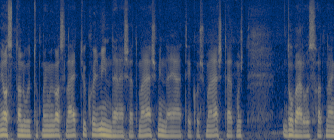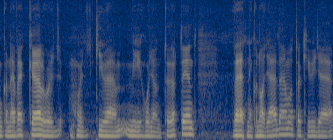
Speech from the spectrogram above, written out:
mi azt tanultuk meg, meg azt látjuk, hogy minden eset más, minden játékos más, tehát most dobálózhatnánk a nevekkel, hogy, hogy kivel mi hogyan történt. Vehetnénk a Nagy Ádámot, aki ugye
